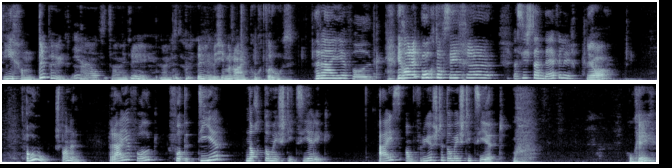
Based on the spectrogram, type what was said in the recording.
ich habe drei Punkte. Ich auch. Eins, zwei, drei. Eins, zwei, drei. Du bist immer noch einen Punkt voraus. Reihenfolge. Ich habe einen Punkt auf sicher. Das ist dann der vielleicht. Ja. Oh, spannend. Reihenfolge von den Tieren nach Domestizierung. Eins am frühesten domestiziert. Okay.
